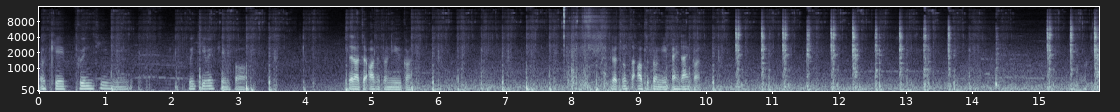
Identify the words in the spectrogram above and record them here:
โอเค พื้นที่นี้พื้นที่ไม่เพียงพอ แต่เราจะเอาจากตรงนี้ก่อน เราต้องเอาจากตรงนี้ไปได้ก่อน โอเค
